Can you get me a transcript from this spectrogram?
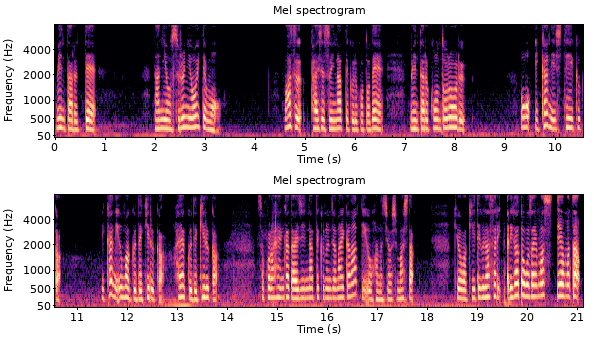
メンタルって何をするにおいても、まず大切になってくることで、メンタルコントロールをいかにしていくか、いかにうまくできるか、早くできるか、そこら辺が大事になってくるんじゃないかなっていうお話をしました。今日は聞いてくださりありがとうございます。ではまた。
